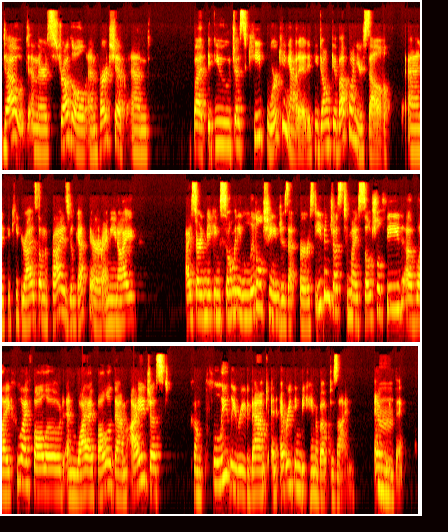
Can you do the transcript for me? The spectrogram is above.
doubt and there's struggle and hardship and but if you just keep working at it, if you don't give up on yourself and if you keep your eyes on the prize, you'll get there. I mean, I I started making so many little changes at first, even just to my social feed of like who I followed and why I followed them. I just completely revamped and everything became about design. Hmm. Everything. Mm.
